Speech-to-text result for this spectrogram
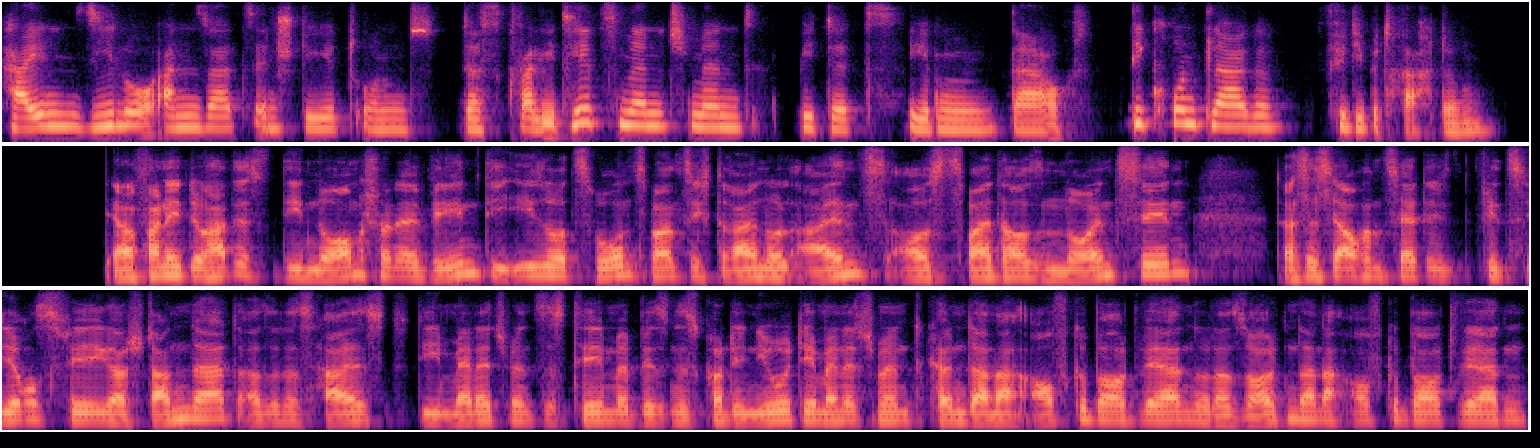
kein Silo-Ansatz entsteht und das Qualitätsmanagement bietet eben da auch die Grundlage für die Betrachtung. Ja, Fanny, du hattest die Norm schon erwähnt, die ISO 22301 aus 2019. Das ist ja auch ein zertifizierungsfähiger Standard. Also das heißt, die Managementsysteme Business Continuity Management können danach aufgebaut werden oder sollten danach aufgebaut werden.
